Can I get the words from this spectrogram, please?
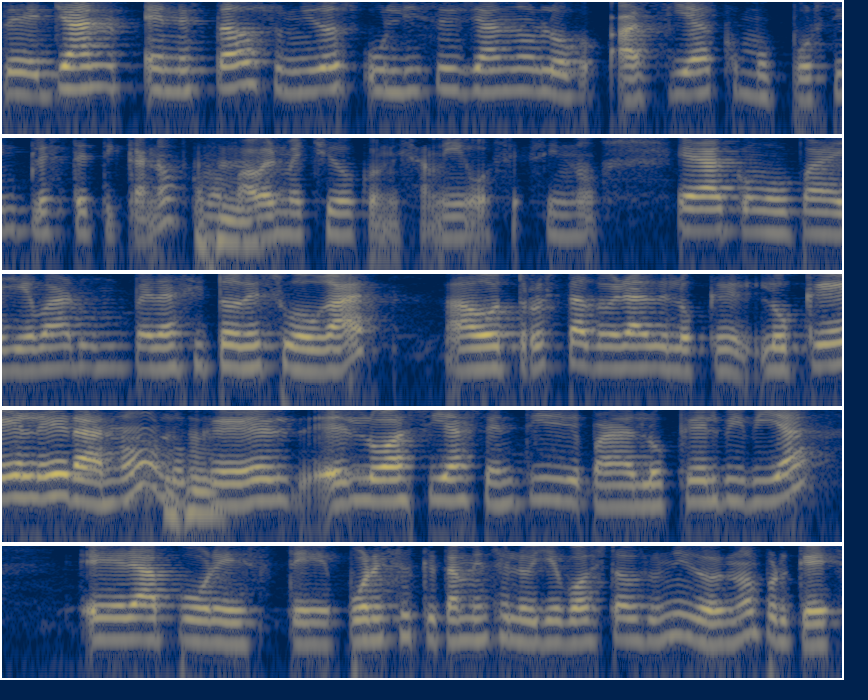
de ya en Estados Unidos Ulises ya no lo hacía como por simple estética, ¿no? Como para verme chido con mis amigos, sino era como para llevar un pedacito de su hogar a otro estado, era de lo que, lo que él era, ¿no? Lo que él, él lo hacía sentir, para lo que él vivía, era por este, por eso es que también se lo llevó a Estados Unidos, ¿no? Porque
